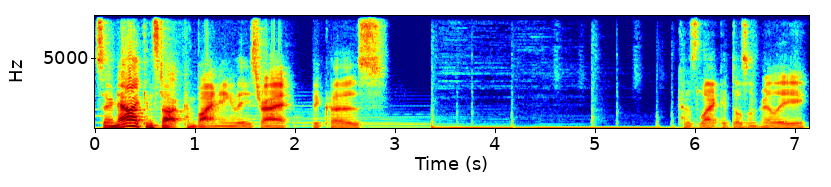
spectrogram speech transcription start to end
So now I can start combining these, right? Because... Because, like, it doesn't really...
